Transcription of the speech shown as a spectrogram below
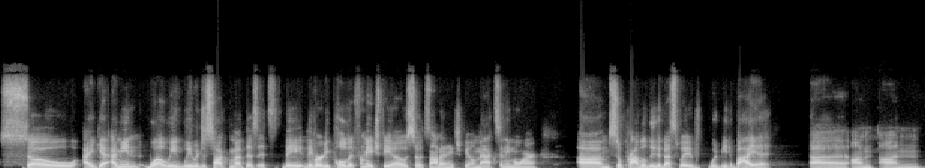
so I get. I mean, well, we we were just talking about this. It's they they've already pulled it from HBO, so it's not on HBO Max anymore. Um, so probably the best way would be to buy it uh, on on.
